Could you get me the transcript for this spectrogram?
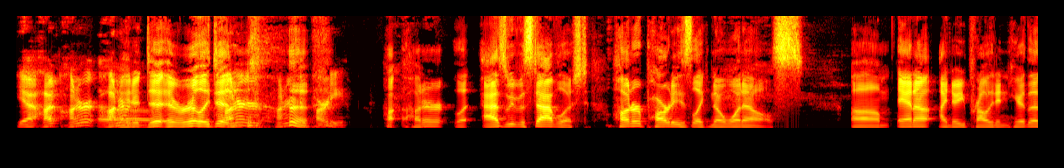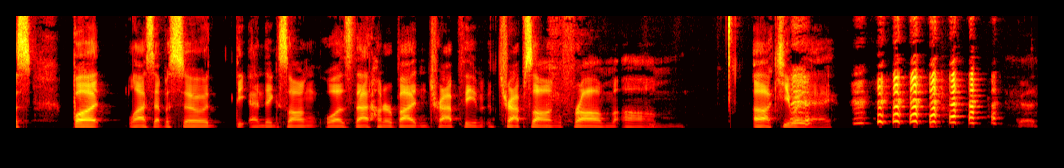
yeah hunter Uh, I mean, hunter it did. It really did. hunter hunter can party Hunter, as we've established, Hunter parties like no one else. Um, Anna, I know you probably didn't hear this, but last episode, the ending song was that Hunter Biden trap theme trap song from um, uh, QAA. Good.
